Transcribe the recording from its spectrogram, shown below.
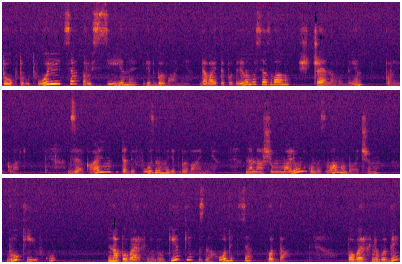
тобто утворюється розсіяне відбивання. Давайте подивимося з вами ще на один приклад дзеркального та дифузного відбивання. На нашому малюнку ми з вами бачимо бруківку. На поверхні бруківки знаходиться вода. Поверхню води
